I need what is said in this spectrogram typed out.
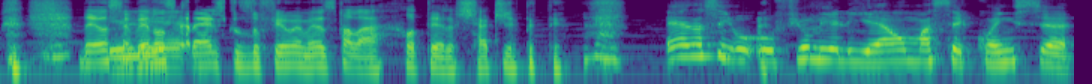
Daí você ele vê nos é- créditos do filme mesmo, tá lá, roteiro, chat GPT. É, assim, o, o filme, ele é uma sequência...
